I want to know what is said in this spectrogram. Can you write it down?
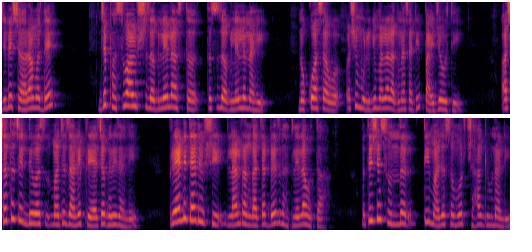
जिने शहरामध्ये जे फसवं आयुष्य जगलेलं असतं तसं जगलेलं नाही. नको असावं अशी मुलगी मला लग्नासाठी पाहिजे होती. अशातच एक दिवस माझे जाणे प्रियाच्या घरी झाले. प्रियाने त्या दिवशी लाल रंगाचा ड्रेस घातलेला होता. अतिशय सुंदर ती माझ्यासमोर चहा घेऊन आली.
